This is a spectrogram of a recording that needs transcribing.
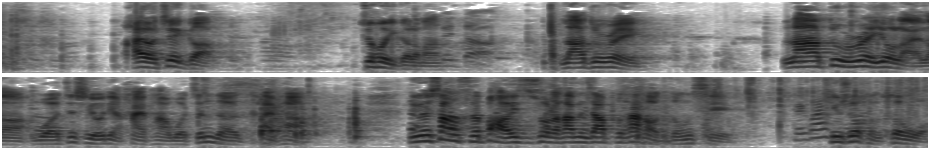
也是是吗？还有这个，最后一个了吗？对的。拉杜瑞，拉杜瑞又来了，我这是有点害怕，我真的害怕，因为上次不好意思说了他们家不太好的东西，没关系。听说很恨我，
